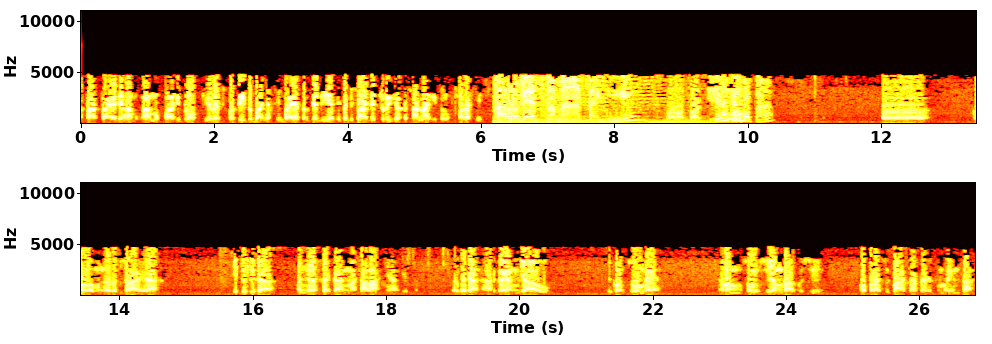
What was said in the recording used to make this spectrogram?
apa-apa, eh dia ngamuk-ngamuk malah diblokir. Ya, seperti itu banyak sih mbak ya terjadi ya. Kita bisa aja curiga ke sana gitu loh. Makasih. Pak Robert, selamat pagi. Selamat pagi. Silakan Bapak. Uh, kalau menurut saya itu tidak menyelesaikan masalahnya gitu. Perbedaan harga yang jauh di konsumen. Emang solusi yang bagus sih operasi pasar dari pemerintah.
